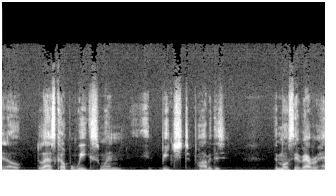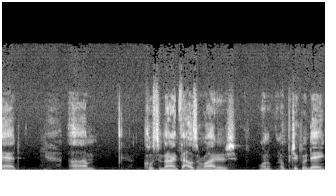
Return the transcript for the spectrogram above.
you know, the last couple weeks when it reached probably the, the most they've ever had, um, close to 9,000 riders on a, on a particular day,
